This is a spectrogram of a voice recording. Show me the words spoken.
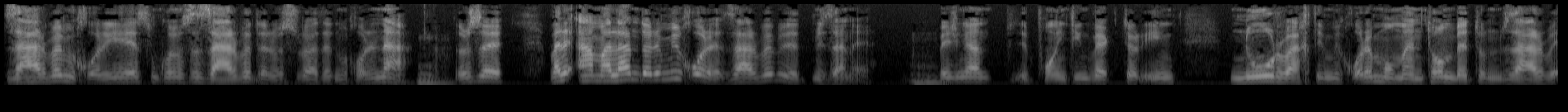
ضربه می‌خوری حس می‌کنی مثلا ضربه داره به صورتت می‌خوره. نه. نه. درسته؟ ولی عملا داره می‌خوره ضربه بهت می‌زنه. بهش میگن Poynting vector این نور وقتی می‌خوره momentum بهتون ضربه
